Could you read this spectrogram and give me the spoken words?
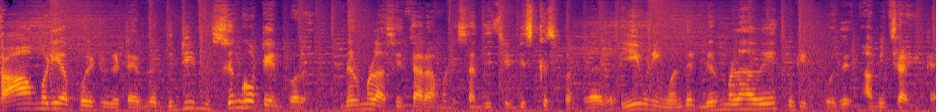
காமெடியாக போயிட்டு இருக்க டைம்ல திடீர்னு செங்கோட்டையன் போகிறேன் நிர்மலா சீதாராமனை சந்திச்சு டிஸ்கஸ் பண்றாரு. ஈவினிங் வந்து நிர்மலாவே கூட்டிட்டு போகுது அமித்ஷா கிட்ட.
